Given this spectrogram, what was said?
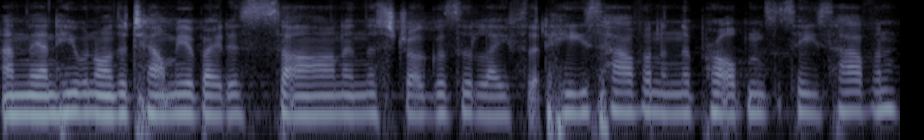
And then he went on to tell me about his son and the struggles of life that he's having and the problems that he's having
